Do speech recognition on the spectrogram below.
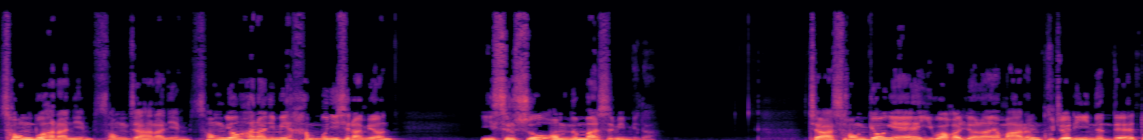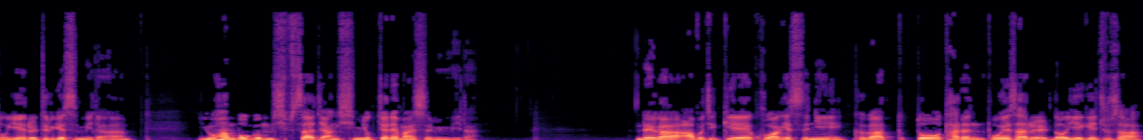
성부 하나님, 성자 하나님, 성령 하나님이 한 분이시라면 있을 수 없는 말씀입니다. 자, 성경에 이와 관련하여 많은 구절이 있는데 또 예를 들겠습니다. 요한복음 14장 16절의 말씀입니다. 내가 아버지께 구하겠으니 그가 또 다른 보혜사를 너희에게 주사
